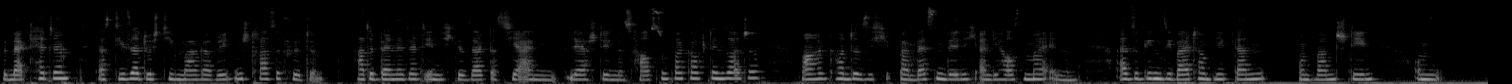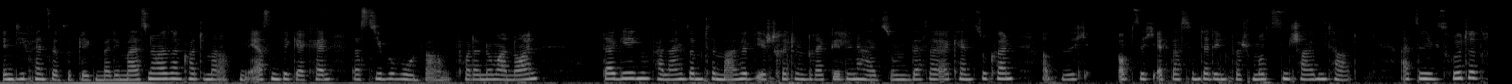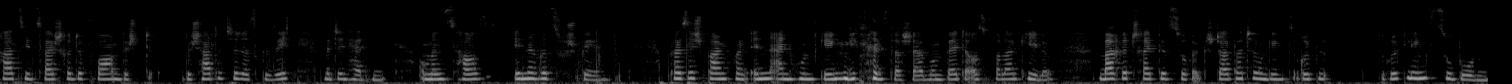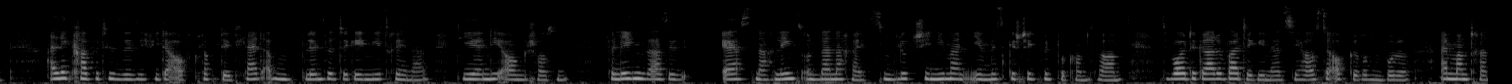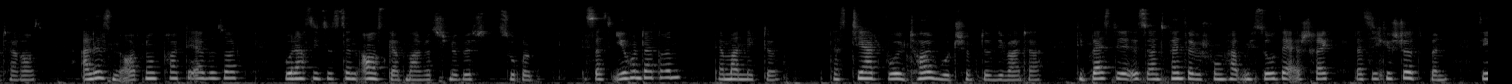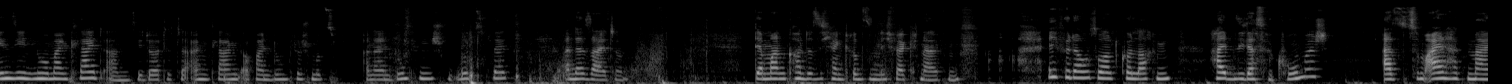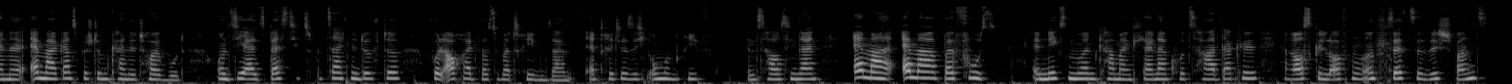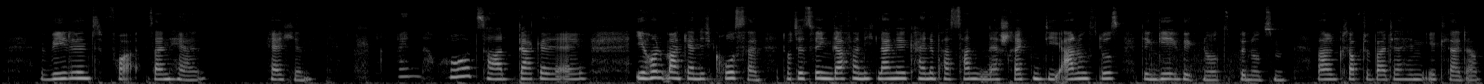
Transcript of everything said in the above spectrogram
bemerkt hätte, dass dieser durch die Margaretenstraße führte. Hatte Bernadette ihr nicht gesagt, dass hier ein leerstehendes Haus zum Verkauf stehen sollte? Marit konnte sich beim besten nicht an die Hausnummer erinnern. Also ging sie weiter und blieb dann und wann stehen, um in die Fenster zu blicken. Bei den meisten Häusern konnte man auf den ersten Blick erkennen, dass sie bewohnt waren. Vor der Nummer 9 dagegen verlangsamte Margaret ihr Schritt und reckte den Hals, um besser erkennen zu können, ob, sich, ob sich etwas hinter den verschmutzten Scheiben tat. Als sie nichts rührte, trat sie zwei Schritte vor und beschattete das Gesicht mit den Händen, um ins Hausinnere zu spähen. Plötzlich sprang von innen ein Hund gegen die Fensterscheibe und bellte aus voller Kehle. Margaret schreckte zurück, stolperte und ging zurück, rücklings zu Boden. Alle krabbelte sie sich wieder auf, klopfte ihr Kleid ab und blinzelte gegen die Tränen, die ihr in die Augen schossen. Verlegen sah sie erst nach links und dann nach rechts. Zum Glück schien niemand ihr Missgeschick mitbekommen zu haben. Sie wollte gerade weitergehen, als die Haustür aufgerissen wurde. Ein Mann trat heraus. Alles in Ordnung? fragte er besorgt. Wonach sieht es denn aus? gab Margaret schnüppig zurück. Ist das Ihr Hund da drin? Der Mann nickte. Das Tier hat wohl Tollwut, schimpfte sie weiter. Die Bestie ist ans Fenster gesprungen, hat mich so sehr erschreckt, dass ich gestürzt bin. Sehen Sie nur mein Kleid an. Sie deutete anklagend auf einen dunklen Schmutz, an einen dunklen Schmutzfleck an der Seite. Der Mann konnte sich ein Grinsen nicht verkneifen. Ich würde auch so hardcore lachen. Halten Sie das für komisch? Also zum einen hat meine Emma ganz bestimmt keine Tollwut und sie als Bestie zu bezeichnen dürfte wohl auch etwas übertrieben sein. Er drehte sich um und rief ins Haus hinein Emma, Emma, bei Fuß. Im nächsten Moment kam ein kleiner Kurzhaardackel herausgelaufen und setzte sich schwanzwedelnd vor sein Herr Herrchen. Ein Kurzhaardackel, ey. Ihr Hund mag ja nicht groß sein, doch deswegen darf er nicht lange keine Passanten erschrecken, die ahnungslos den Gehweg nutz- benutzen. Maren klopfte weiterhin ihr Kleid ab.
